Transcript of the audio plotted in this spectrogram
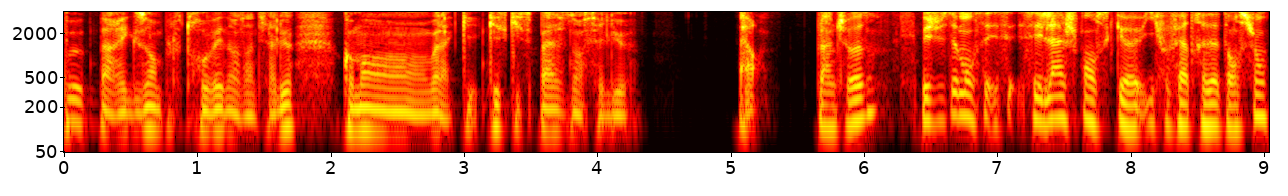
peut par exemple trouver dans un tiers-lieu, comment voilà, qu'est-ce qui se passe dans ces lieux? Alors plein de choses. Mais justement, c'est là, je pense qu'il faut faire très attention.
